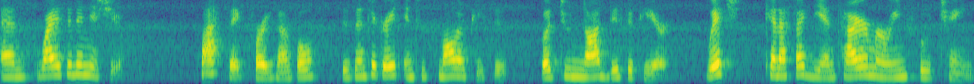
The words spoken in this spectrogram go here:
and why is it an issue? Plastic, for example, disintegrate into smaller pieces but do not disappear, which can affect the entire marine food chain.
